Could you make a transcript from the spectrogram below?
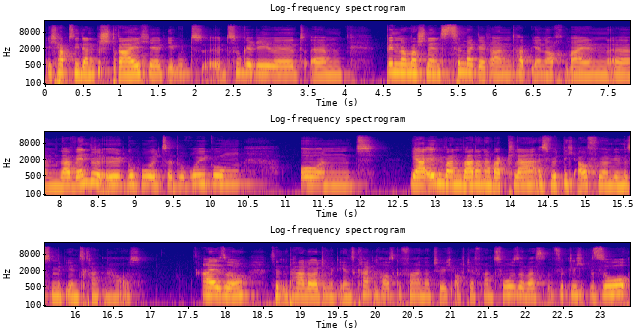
Ich habe sie dann gestreichelt, ihr gut äh, zugeredet. Ähm, bin nochmal schnell ins Zimmer gerannt, habe ihr noch mein ähm, Lavendelöl geholt zur Beruhigung und ja, irgendwann war dann aber klar, es wird nicht aufhören, wir müssen mit ihr ins Krankenhaus. Also sind ein paar Leute mit ihr ins Krankenhaus gefahren, natürlich auch der Franzose, was wirklich so,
